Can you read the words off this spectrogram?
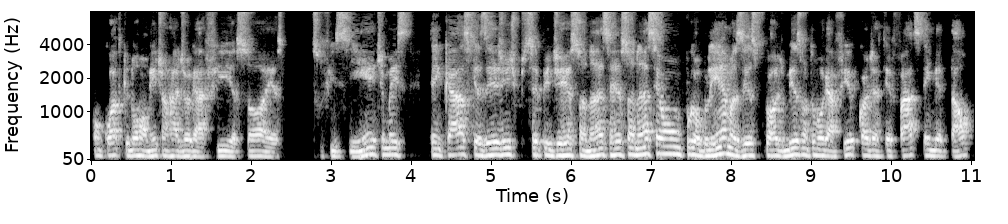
Concordo que normalmente uma radiografia só é suficiente, mas tem casos que às vezes a gente precisa pedir ressonância. A ressonância é um problema, às vezes mesmo a tomografia, por causa de artefatos, tem metal.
